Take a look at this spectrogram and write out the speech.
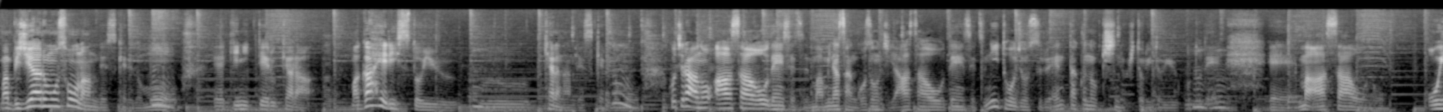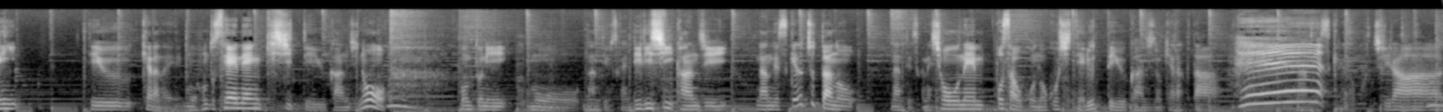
まあ、ビジュアルもそうなんですけれども、うん。えー気に入っているキャラ、まあ、ガヘリスという、んうーキャラなんですけれども、うん。こちらあのアーサー王伝説、まあ、皆さんご存知アーサー王伝説に登場する円卓の騎士の一人ということで、うんうん。えーまあ、アーサー王の老いっていうキャラでもう本当青年騎士っていう感じの、本当にもうなんていうんですかね凛々しい感じなんですけどちょっとあのなんていうんですかね少年っぽさをこう残してるっていう感じのキャラクターなんへえですけれどこちら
